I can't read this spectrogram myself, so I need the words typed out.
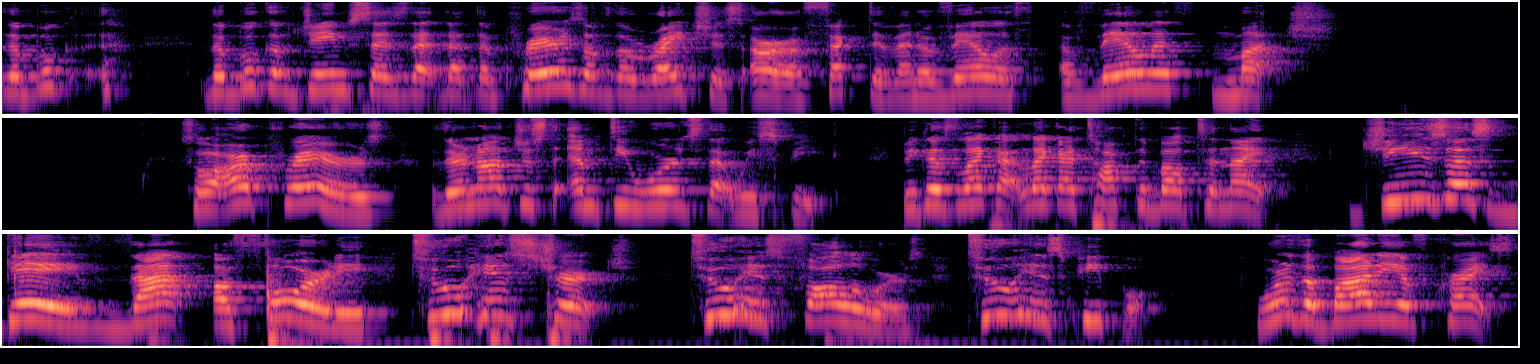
the book the book of James says that, that the prayers of the righteous are effective and availeth availeth much. So our prayers, they're not just empty words that we speak. Because like I, like I talked about tonight, Jesus gave that authority to his church, to his followers, to his people. We're the body of Christ,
